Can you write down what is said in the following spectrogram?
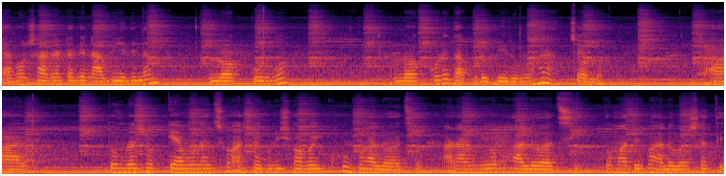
এখন সাদাটাকে নামিয়ে দিলাম লক করব। লক করে তারপরে বেরোবো। হ্যাঁ চলো। আর তোমরা সব কেমন আছো? আশা করি সবাই খুব ভালো আছো। আর আমিও ভালো আছি তোমাদের ভালোবাসাতে।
